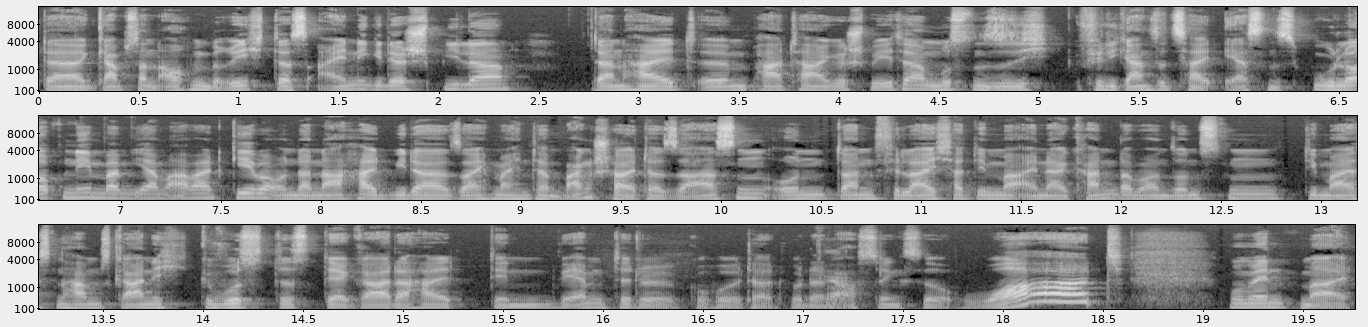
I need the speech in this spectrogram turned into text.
Da gab es dann auch einen Bericht, dass einige der Spieler dann halt äh, ein paar Tage später mussten sie sich für die ganze Zeit erstens Urlaub nehmen beim ihrem Arbeitgeber und danach halt wieder, sag ich mal, hinterm Bankschalter saßen und dann vielleicht hat ihn mal einer erkannt, aber ansonsten, die meisten haben es gar nicht gewusst, dass der gerade halt den WM-Titel geholt hat, wo dann ja. auch denkst so, what? Moment mal.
